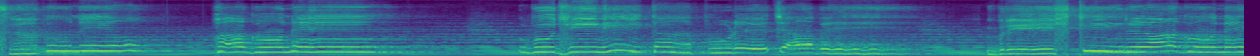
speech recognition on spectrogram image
শ্রাবণেও ফাগুনে বুঝিনি তা পুড়ে যাবে বৃষ্টির আগুনে।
